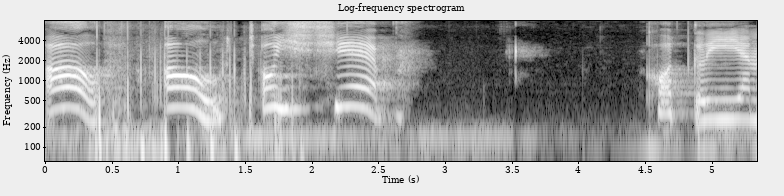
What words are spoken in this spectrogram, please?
โอ้โอ้โอ้ยเชฟโคตรเกลียน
